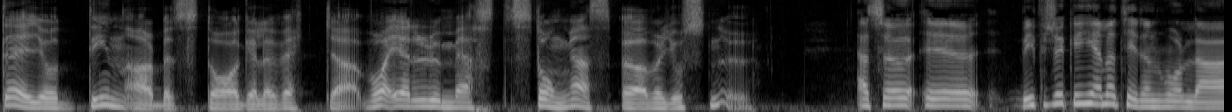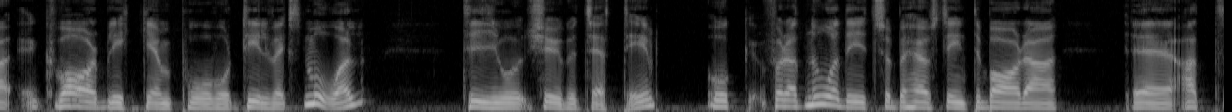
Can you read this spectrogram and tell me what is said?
dig och din arbetsdag eller vecka, vad är det du mest stångas över just nu? Alltså, eh, vi försöker hela tiden hålla kvar blicken på vårt tillväxtmål 10, 20, 30 och för att nå dit så behövs det inte bara eh, att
